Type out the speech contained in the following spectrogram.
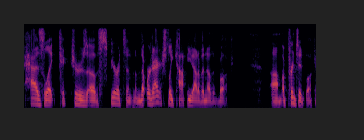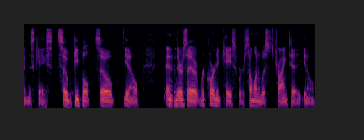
has like pictures of spirits in them that were actually copied out of another book, um, a printed book in this case. So people, so you know, and there's a recorded case where someone was trying to, you know,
